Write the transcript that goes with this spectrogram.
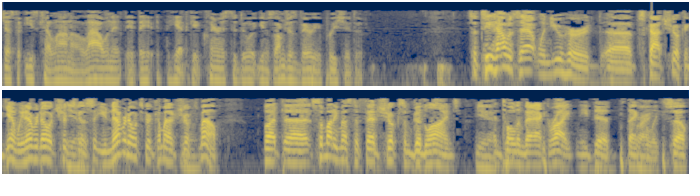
just for East Carolina allowing it. If they if he had to get clearance to do it, you know, so I'm just very appreciative. So T, how was that when you heard uh, Scott Shook? Again, we never know what Shook's Yeah. going to say. You never know what's going to come out of Shook's mouth. But uh, somebody must have fed Shook some good lines Yeah. and told him to act right, and he did, thankfully. So,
